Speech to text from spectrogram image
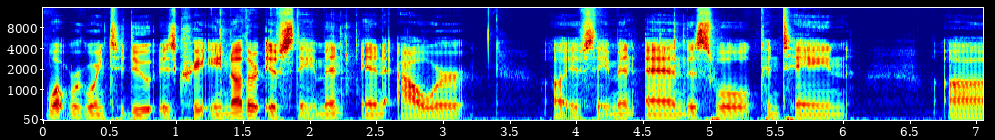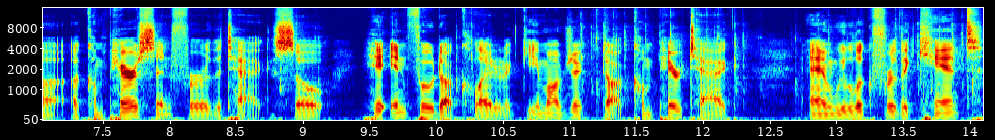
What we're going to do is create another if statement in our uh, if statement, and this will contain uh, a comparison for the tag. So hit info.collider.gameObject.compare tag, and we look for the can't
